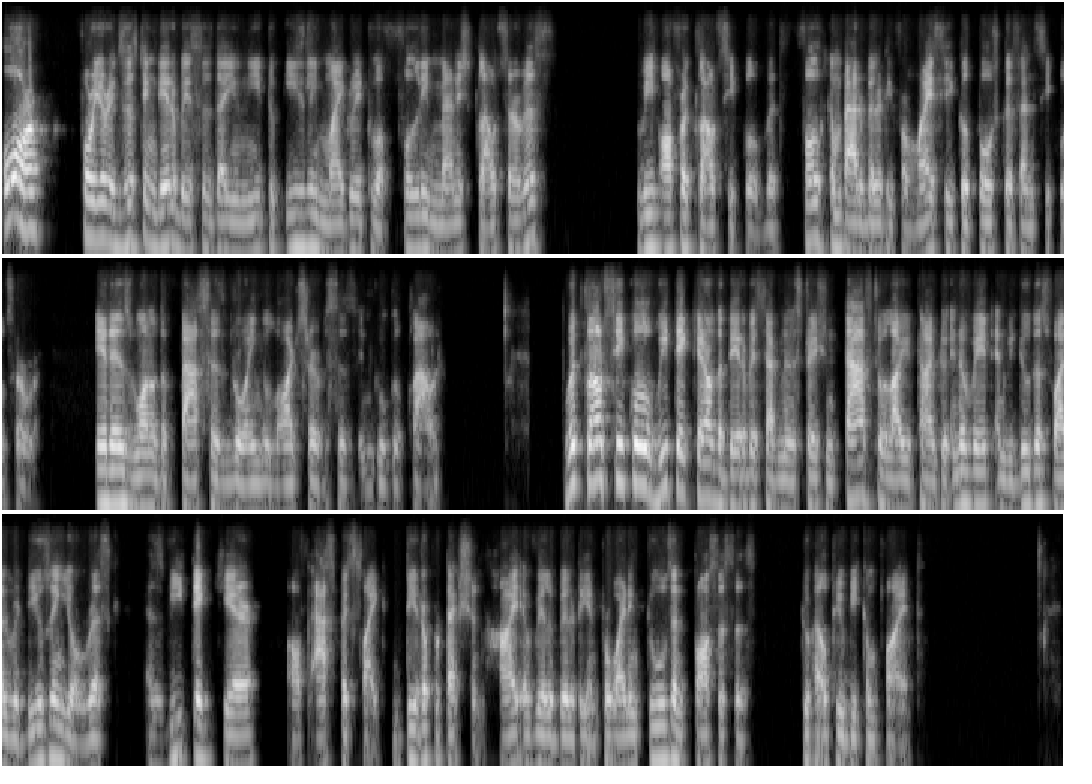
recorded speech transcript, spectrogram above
or for your existing databases that you need to easily migrate to a fully managed cloud service, we offer Cloud SQL with full compatibility for MySQL, Postgres, and SQL Server. It is one of the fastest growing large services in Google Cloud. With Cloud SQL, we take care of the database administration tasks to allow you time to innovate, and we do this while reducing your risk as we take care of aspects like data protection, high availability, and providing tools and processes to help you be compliant.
